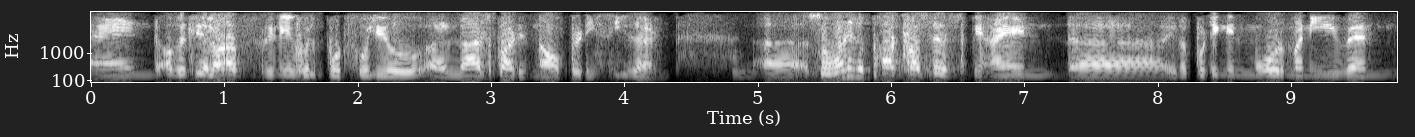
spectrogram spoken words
and obviously a lot of renewable portfolio, a large part is now pretty seasoned. Uh, so what is the thought process behind, uh, you know, putting in more money when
